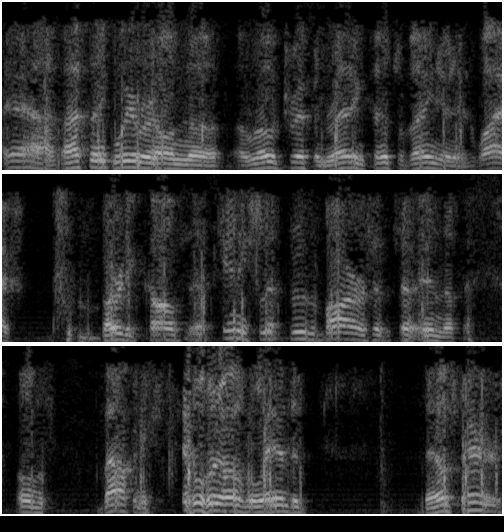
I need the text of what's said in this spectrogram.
Yeah, I think we were on uh, a road trip in Reading, Pennsylvania, and his wife Birdie calls uh, Kenny slipped through the bars in, in the on the balcony and went off and landed downstairs.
